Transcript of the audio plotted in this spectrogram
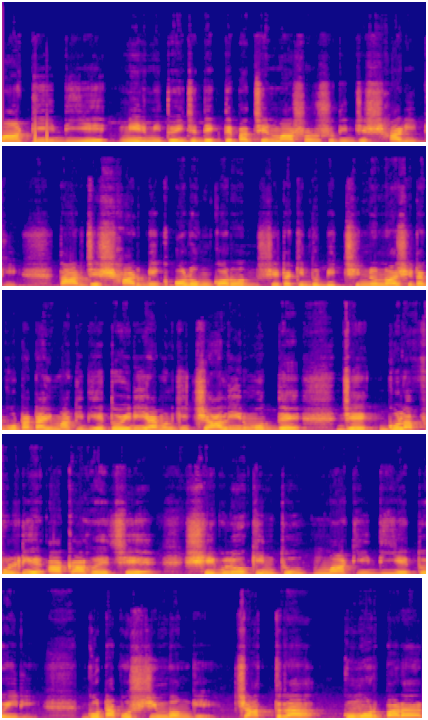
মাটি দিয়ে নির্মিত। এই যে দেখতে পাচ্ছেন মা সরস্বতীর যে শাড়িটি, তার যে সার্বিক অলঙ্করণ, সেটা কিন্তু বিচ্ছিন্ন নয়, সেটা গোটাটাই মাটি দিয়ে তৈরি, এমনকি চালির মধ্যে যে গোলাপ ফুলটি আঁকা হয়েছে, সেগুলোও কিন্তু মাটি দিয়ে তৈরি। গোটা পশ্চিমবঙ্গে চাত্রা, কুমোরপাড়ার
